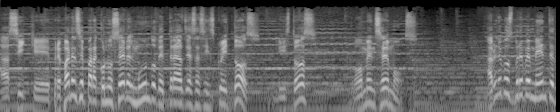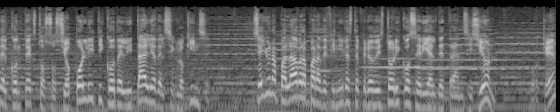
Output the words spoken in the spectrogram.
Así que prepárense para conocer el mundo detrás de Assassin's Creed 2. ¿Listos? Comencemos. Hablemos brevemente del contexto sociopolítico de la Italia del siglo XV. Si hay una palabra para definir este periodo histórico sería el de transición. ¿Por qué?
